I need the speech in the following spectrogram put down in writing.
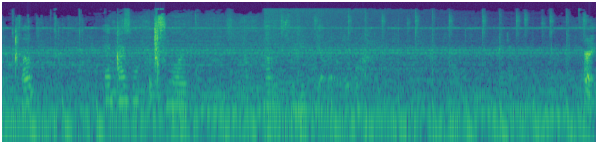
There we go. And I will put some more of the yellow. Right.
